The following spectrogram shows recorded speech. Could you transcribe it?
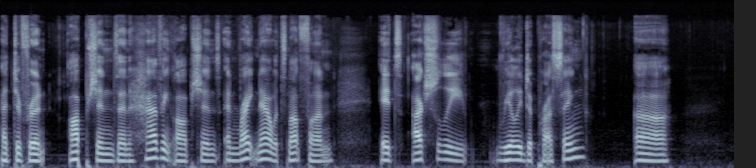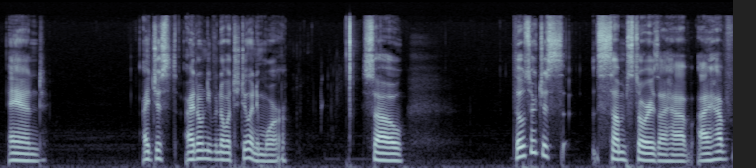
at different options and having options. And right now, it's not fun. It's actually really depressing. Uh, and I just, I don't even know what to do anymore. So, those are just some stories I have. I have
